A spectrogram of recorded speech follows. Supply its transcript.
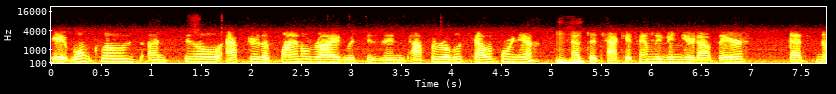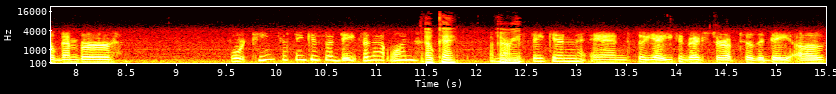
It won't close until after the final ride, which is in Paso Robles, California, Mhm. at the Tackett Family Vineyard out there. That's November 14th, I think, is the date for that one. if Okay. I'm All not right. mistaken. And so, yeah, you can register up till the day of.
